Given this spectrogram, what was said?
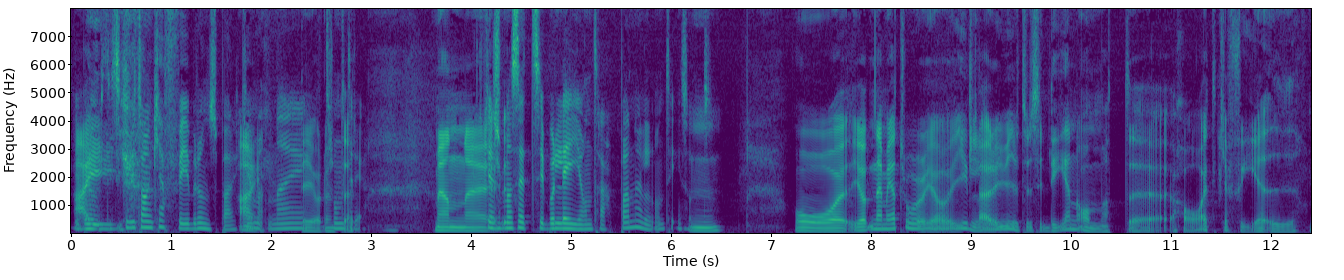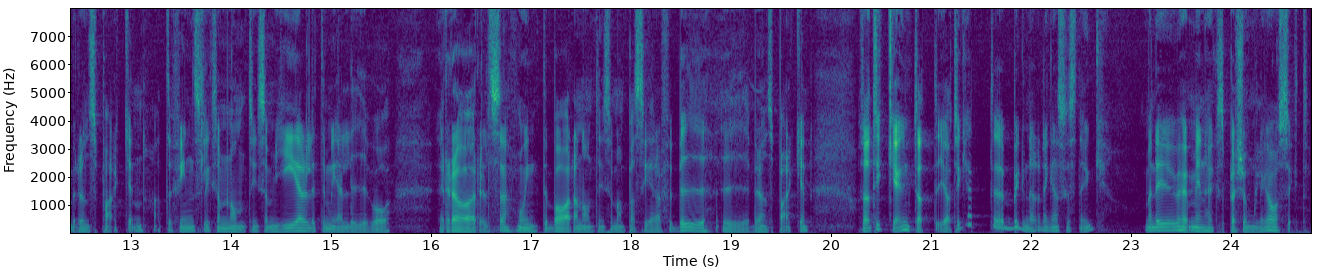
Aj. Brunns- Ska vi ta en kaffe i Brunnsparken? Aj, Nej, det gör du tror inte. inte det. Men, eh, Kanske man sätter sig på lejontrappan eller någonting sånt. Mm. Och jag, nej men jag tror, jag gillar ju givetvis idén om att eh, ha ett café i Brunnsparken. Att det finns liksom någonting som ger lite mer liv och rörelse och inte bara någonting som man passerar förbi i Brunnsparken. Så jag tycker jag inte att, jag tycker att eh, byggnaden är ganska snygg. Men det är ju min högst personliga åsikt.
